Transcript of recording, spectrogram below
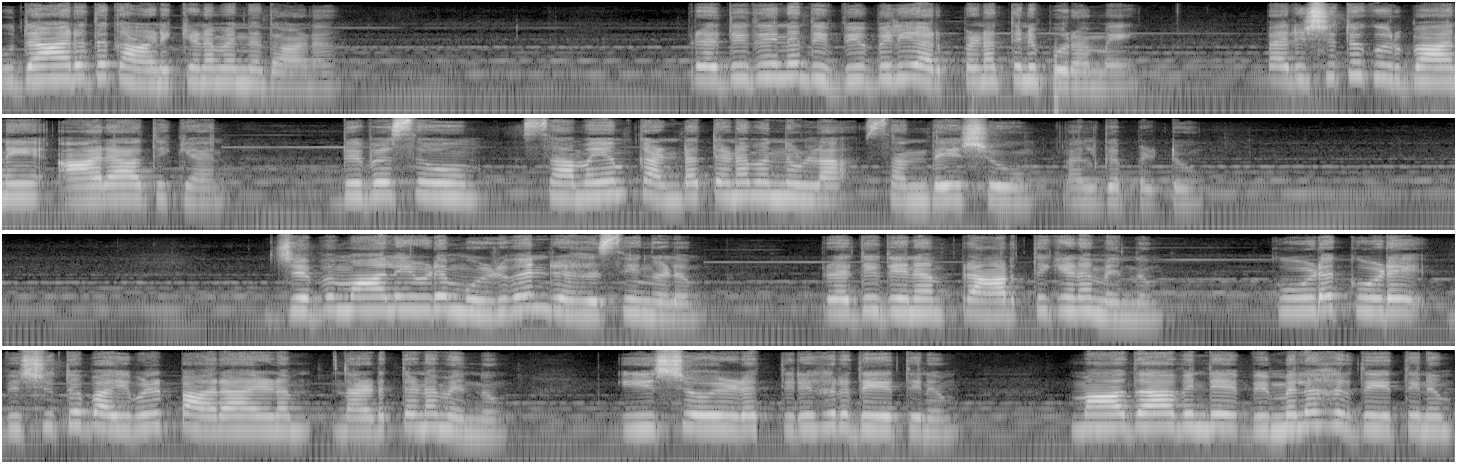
ഉദാരത കാണിക്കണമെന്നതാണ്. പ്രതിദിന ദിവ്യബലി അർപ്പണത്തിന് പുറമെ പരിശുദ്ധ കുർബാനയെ ആരാധിക്കാൻ ദിവസവും സമയം കണ്ടെത്തണമെന്നുള്ള സന്ദേശവും നൽകപ്പെട്ടു. ജപമാലയുടെ മുഴുവൻ രഹസ്യങ്ങളും പ്രതിദിനം പ്രാർത്ഥിക്കണമെന്നും കൂടെ കൂടെ വിശുദ്ധ ബൈബിൾ പാരായണം നടത്തണമെന്നും ഈശോയുടെ തിരുഹൃദയത്തിനും മാതാവിന്റെ വിമല ഹൃദയത്തിനും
